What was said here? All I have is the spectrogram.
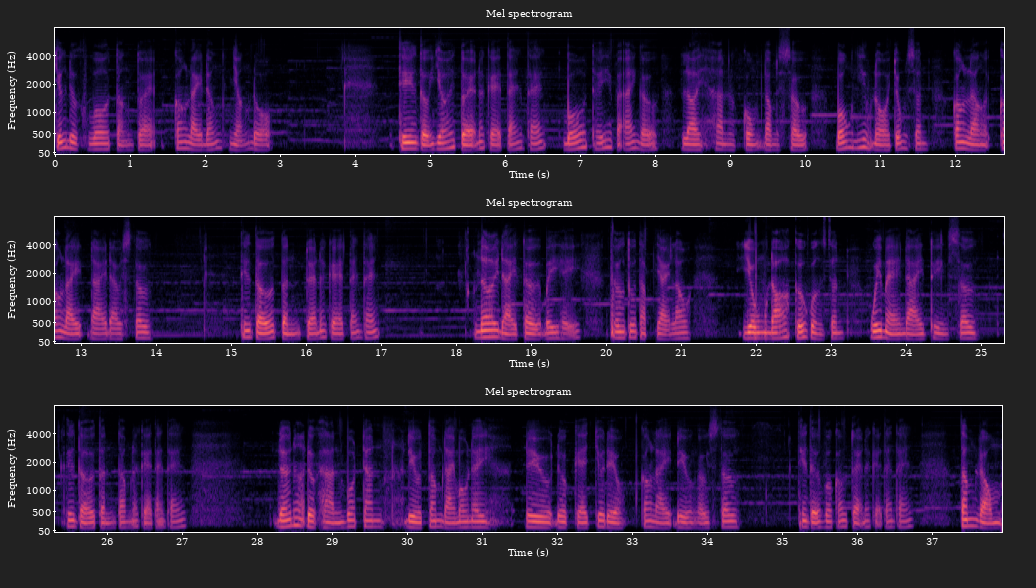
chứng được vô tận tuệ, con lại đấng nhẫn độ. Thiên tượng giới tuệ nó kệ tán thán, bố thí và ái ngữ, lời hành cùng đồng sự, bốn nhiếp độ chúng sinh, con lần con lại đại đạo sư. Thiên tử tịnh tuệ nó kệ tán thán, nơi đại từ bi hỷ, thương tu tập dài lâu, dùng đó cứu quần sinh, quy mạng đại thuyền sư. Thiên tử tịnh tâm nó kệ tán thán, đến được hạnh vô tranh, điều tâm đại mâu ni, điều được kệ chưa điều, con lại điều ngự sư. Thiên tử vô cấu tuệ nói kệ tán thán. Tâm rộng,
